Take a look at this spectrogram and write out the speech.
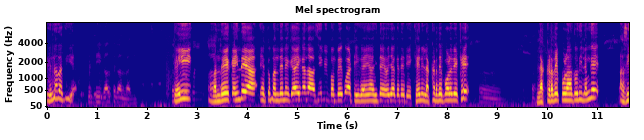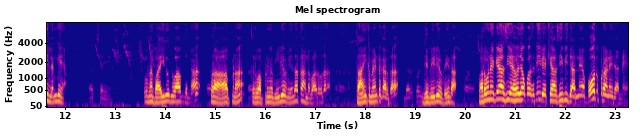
ਇਹਨਾਂ ਦਾ ਕੀ ਆ ਕਿੱਡੀ ਗਲਤ ਗੱਲ ਆ ਜੀ। ਕਈ ਬੰਦੇ ਕਹਿੰਦੇ ਆ ਇੱਕ ਬੰਦੇ ਨੇ ਕਿਹਾ ਹੀ ਕਹਿੰਦਾ ਅਸੀਂ ਵੀ ਬੰਬੇ ਗੁਹਾਟੀ ਗਏ ਆ ਅਸੀਂ ਤਾਂ ਇਹੋ ਜਿਹਾ ਕਿਤੇ ਦੇਖਿਆ ਨਹੀਂ ਲੱਕੜ ਦੇ ਪੁਲ ਵੇਖੇ। ਲੱਕੜ ਦੇ ਪੁਲਾਂ ਤੋਂ ਦੀ ਲੰਘੇ ਅਸੀਂ ਲੰਘੇ ਆ। ਅੱਛਾ ਜੀ। ਉਹ ਮੈਂ ਬਾਈ ਨੂੰ ਜਵਾਬ ਦਿੰਦਾ ਭਰਾ ਆਪਣਾ ਚਲੋ ਆਪਣੀਆਂ ਵੀਡੀਓ ਵੇਖਦਾ ਧੰਨਵਾਦ ਉਹਦਾ। ਤਾਂ ਹੀ ਕਮੈਂਟ ਕਰਦਾ ਜੇ ਵੀਡੀਓ ਵੇਖਦਾ। ਪਰ ਉਹਨੇ ਕਿਹਾ ਅਸੀਂ ਇਹੋ ਜਿਹਾ ਕੁਝ ਨਹੀਂ ਵੇਖਿਆ ਅਸੀਂ ਵੀ ਜਾਣਦੇ ਆ ਬਹੁਤ ਪੁਰਾਣੇ ਜਾਣਦੇ ਆ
